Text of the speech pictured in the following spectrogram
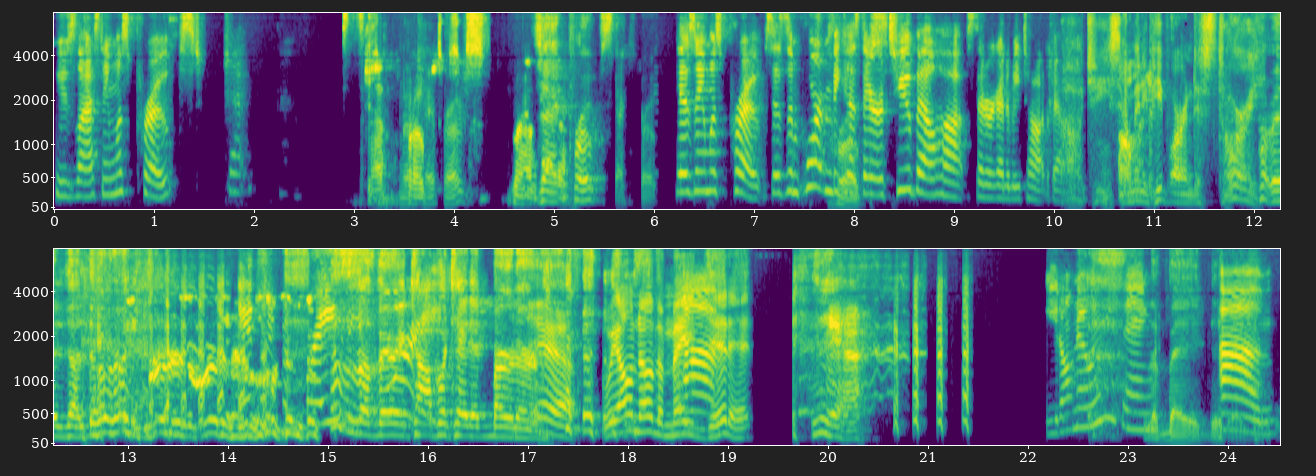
whose last name was Probst, Jack, Okay, Probst. Jack Probst. Jack Probst. His name was Probst. It's important because there are Probst. two bellhops that are going to be talked about. Oh, geez, how many people are in this story? I really don't know, right? It's a crazy This is a very story. complicated murder. Yeah, we all know the maid Um, did it. Yeah. You don't know anything. The maid. did it. Um,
